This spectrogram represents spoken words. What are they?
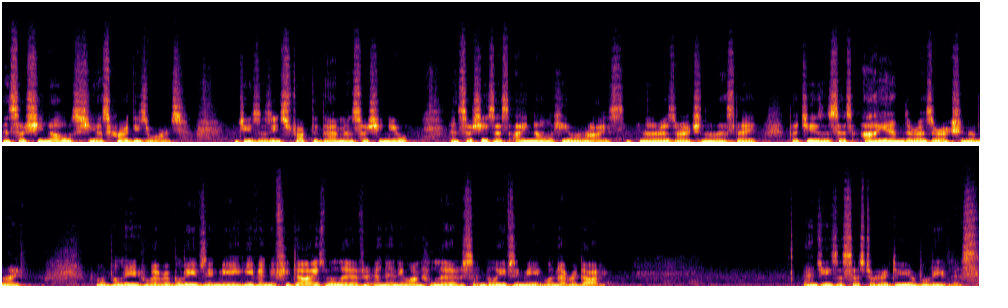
And so she knows, she has heard these words. Jesus instructed them, and so she knew. And so she says, I know he will rise in the resurrection on the last day. But Jesus says, I am the resurrection and life. Who believe, whoever believes in me, even if he dies, will live, and anyone who lives and believes in me will never die. And Jesus says to her, Do you believe this?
